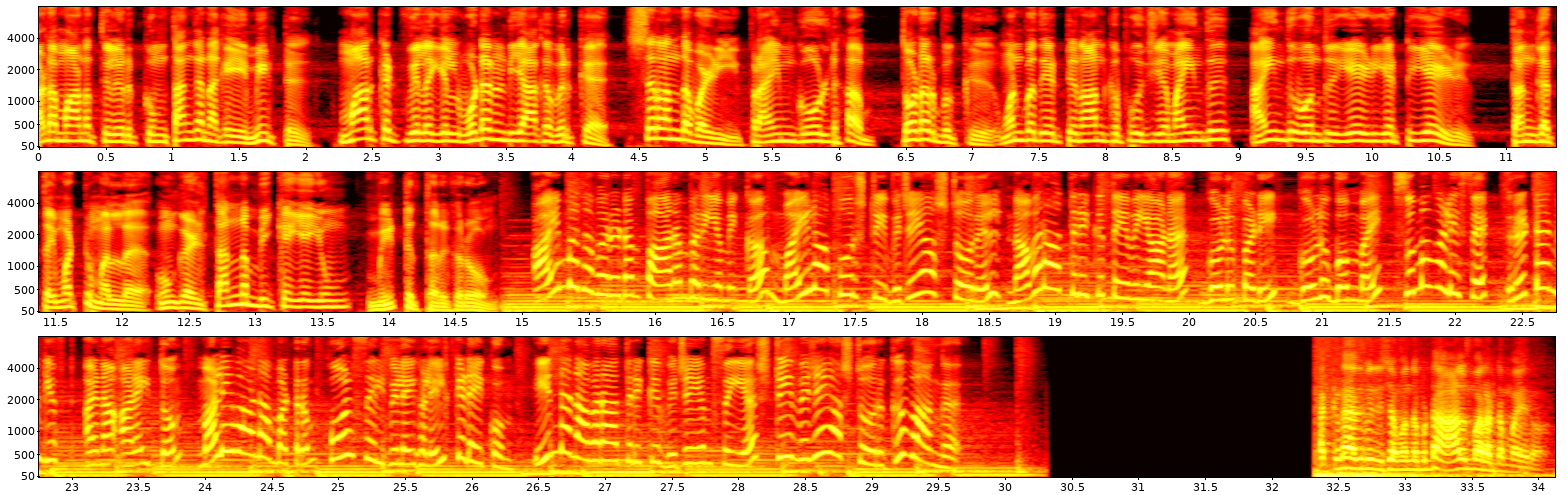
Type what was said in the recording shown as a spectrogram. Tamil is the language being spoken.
அடமானத்தில் இருக்கும் தங்க நகையை மீட்டு மார்க்கெட் விலையில் உடனடியாக விற்க சிறந்த வழி பிரைம் கோல்ட் ஹப் தொடர்புக்கு ஒன்பது எட்டு நான்கு பூஜ்ஜியம் ஐந்து ஐந்து ஒன்று ஏழு எட்டு ஏழு. தங்கத்தை மட்டுமல்ல உங்கள் தன்னம்பிக்கையையும் மீட்டுத் தருகிறோம். ஐம்பது வருடம் பாரம்பரியமிக்க மயிலாப்பூர் ஸ்ரீ விஜயா ஸ்டோரில் நவராத்திரிக்கு தேவையான கொலுப்படி கொலு பொம்மை சுமங்கலி செட் ரிட்டர்ன் கிஃப்ட் என அனைத்தும் மலிவான மற்றும் ஹோல்சேல் விலைகளில் கிடைக்கும். இந்த நவராத்திரிக்கு விஜயம் செய்ய ஸ்ரீ விஜயா ஸ்டோருக்கு வாங்க. லக்னாதிபதி சம்மந்தப்பட்ட ஆள்மாராட்டம் ஆயிரும்.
